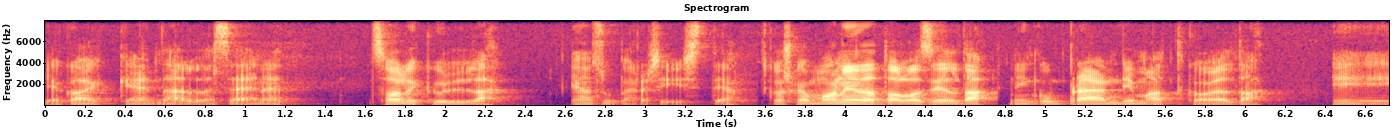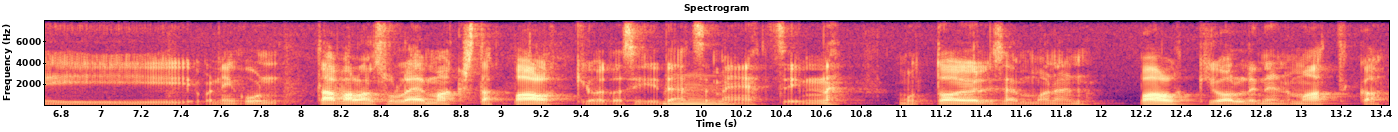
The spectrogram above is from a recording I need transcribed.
ja kaikkeen tällaiseen. Et se oli kyllä ihan supersiistiä. Koska monilta tollasilta niin brändimatkoilta ei, niin kuin, tavallaan sulle ei makseta palkkioita siitä, että sä meet sinne. Mutta toi oli semmonen palkkiollinen matka,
